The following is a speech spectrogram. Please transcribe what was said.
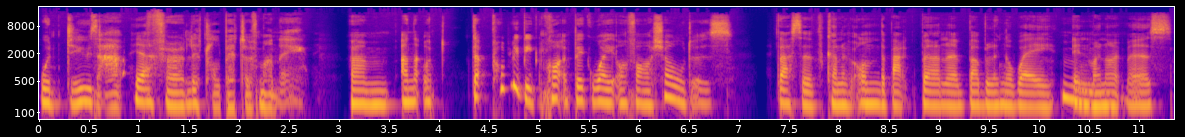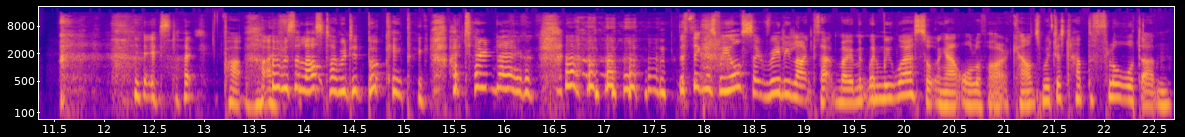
would do that Yeah. for a little bit of money. Um, and that would that probably be quite a big weight off our shoulders. That's a kind of on the back burner, bubbling away in my nightmares. it's like Part of life. When was the last time we did bookkeeping? I don't know. the thing is, we also really liked that moment when we were sorting out all of our accounts. We just had the floor done.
